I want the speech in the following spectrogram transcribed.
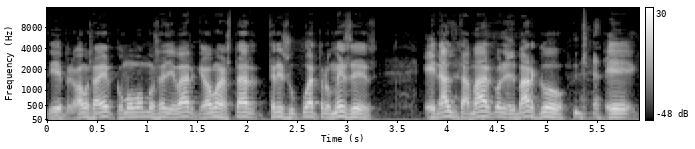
Dice, pero vamos a ver cómo vamos a llevar, que vamos a estar tres o cuatro meses en alta mar con el barco. eh,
